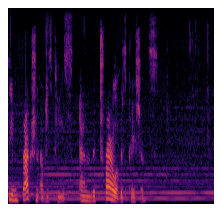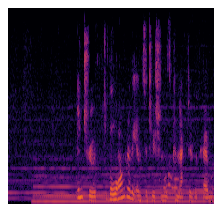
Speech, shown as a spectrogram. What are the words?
the infraction of his peace and the trial of his patience. In truth, the longer the institution was connected with him,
